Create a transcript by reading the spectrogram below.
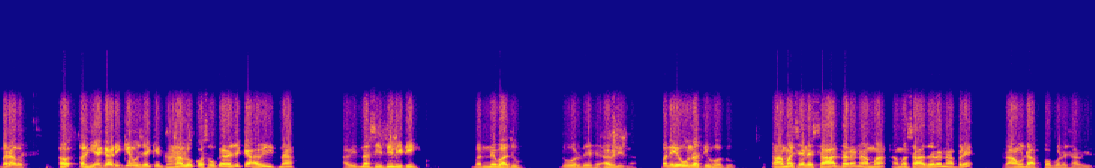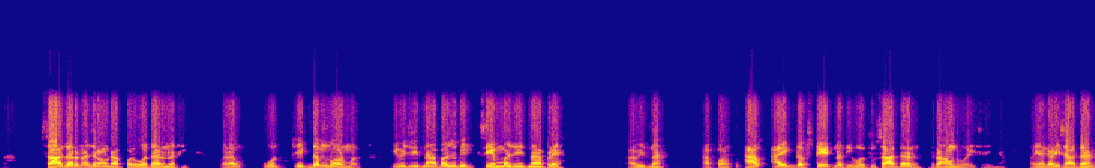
બરાબર? હવે અહીંયા ગાડી કેવું છે કે ઘણા લોકો શું કરે છે કે આવી રીતના આવી રીતના સીધી લીટી બંને બાજુ દોર દે છે આવી રીતના. પણ એવું નથી હોતું. આમાં છે ને સાધારણ આમાં આમાં સાધારણ આપણે રાઉન્ડ આપવો પડે છે આવી રીતના. સાધારણ જ રાઉન્ડ આપવાનો વધારે નથી. બરાબર? એકદમ નોર્મલ એવી જ રીતના આ બાજુ બી સેમ જ રીતના આપણે આવી રીતના આપવાનું. આ આ એકદમ સ્ટેટ નથી હોતું. સાધારણ રાઉન્ડ હોય છે અહીંયા. અહીંયા ગાડી સાધારણ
